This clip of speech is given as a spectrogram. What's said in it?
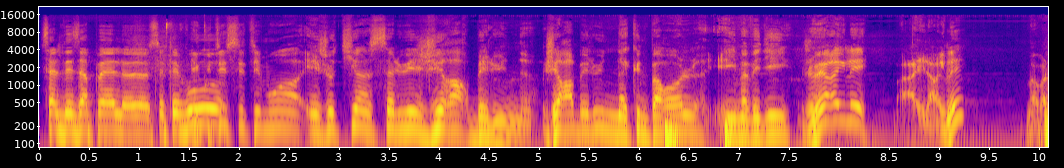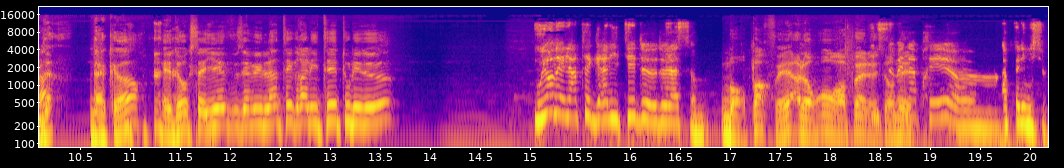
Celle des appels, euh, c'était vous Écoutez, c'était moi et je tiens à saluer Gérard Bellune. Gérard Bellune n'a qu'une parole et il m'avait dit Je vais régler. Bah, il a réglé. Bah voilà. D'accord. Et donc, ça y est, vous avez eu l'intégralité tous les deux? Oui, on a l'intégralité de, de la somme. Bon, parfait. Alors, on rappelle, Une attendez, semaine après, euh, après l'émission.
